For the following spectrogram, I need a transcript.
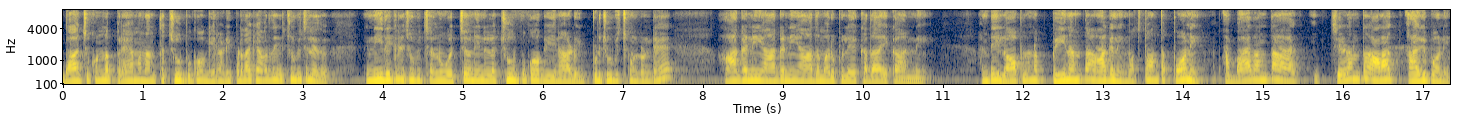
దాచుకున్న ప్రేమనంతా చూపుకోక ఈనాడు. ఇప్పటిదాకా ఎవరి దగ్గర చూపించలేదు. నీ దగ్గరే చూపించాలి. నువ్వు వచ్చావు నేను ఇలా చూపుకోక ఈనాడు. ఇప్పుడు చూపించుకుంటుంటే ఆగని ఆగని ఆదమరుపులే కదా ఇక అన్ని. అంటే ఈ లోపల ఉన్న పెయిన్ అంతా ఆగని మొత్తం అంతా పోని. ఆ బాధ అంతా చెడంతా అలా ఆగిపోని.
